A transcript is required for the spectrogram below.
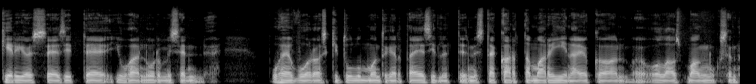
kirjoissa ja sitten Juha Nurmisen puheenvuoroissakin tullut monta kertaa esille, että esimerkiksi tämä Kartta Marina, joka on Olaus Magnuksen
